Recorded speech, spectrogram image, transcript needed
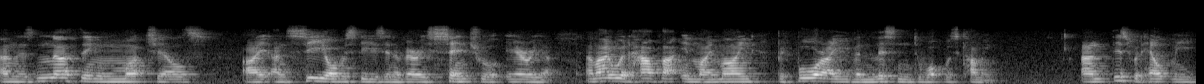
And there's nothing much else I, and C obviously is in a very central area. And I would have that in my mind before I even listened to what was coming. And this would help me,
